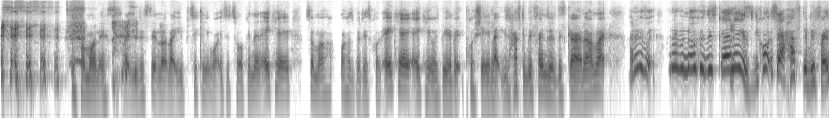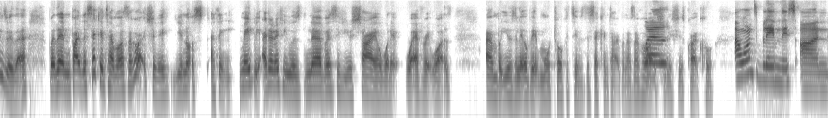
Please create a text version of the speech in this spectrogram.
if I'm honest. Like you just didn't look like you particularly wanted to talk. And then AK, so my, my husband is called AK. AK was being a bit pushy, like you have to be friends with this girl. And I'm like, I don't even, I don't even know who this girl is. You can't say I have to be friends with her. But then by the second time, I was like, oh, actually, you're not. I think maybe I don't know if he was nervous, if he was shy, or what it, whatever it was. Um, but you was a little bit more talkative the second time, and I was like, oh, Well- actually, she's quite cool. I want to blame this on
